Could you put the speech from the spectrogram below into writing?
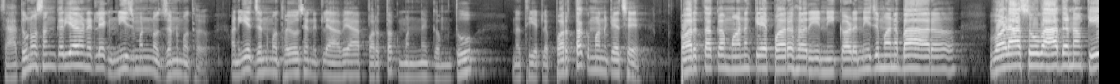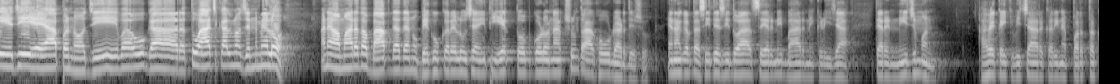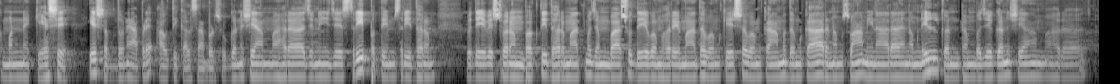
સાધુનો સંગ કરી આવ્યો ને એટલે એક નિજ મનનો જન્મ થયો. અને એ જન્મ થયો છે ને એટલે હવે આ પરતક મનને ગમતું નથી. એટલે પરતક મન કે છે, પરતક મન કે પરહરી નીકળ નિજ મન બાર. વડા વડાસો કે જે આપનો જીવ ઉગાર. તું આજકાલનો જન્મેલો. અને અમારે તો બાપ દાદાનું ભેગું કરેલું છે. અહીંથી એક તોપ ગોળો નાખશું તો આખો ઉડાડી દઈશું એના કરતાં સીધે સીધો આ શહેરની બહાર નીકળી જા. ત્યારે નિજમન હવે કંઈક વિચાર કરીને પરતક મનને કહેશે. એ શબ્દોને આપણે આવતીકાલ સાંભળશું. ઘનશ્યામ મહારાજની જે શ્રીપતિમ શ્રીધરમ દેવેશ્વરમ ભક્તિ ધર્માત્મજમ વાસુદેવમ હરે માધવમ કેશવમ કામદમ કારણમ સ્વામિનારાયણમ નીલકંઠમ ભજે ઘનશ્યામ મહારાજ.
